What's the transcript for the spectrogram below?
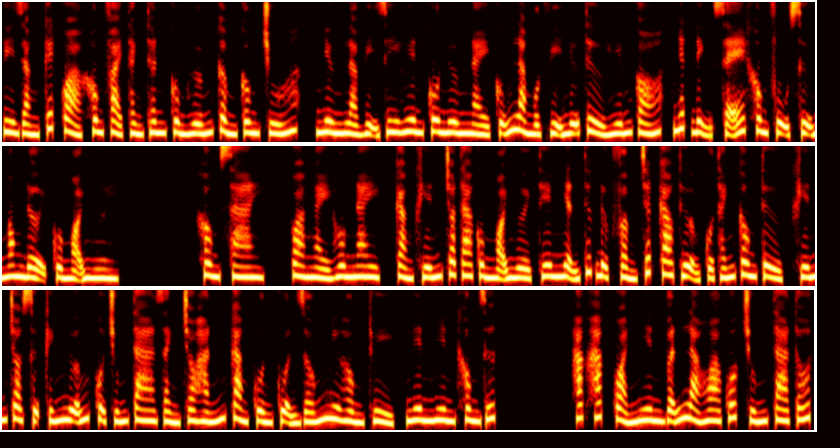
Tuy rằng kết quả không phải thành thân cùng hướng cầm công chúa, nhưng là vị di huyên cô nương này cũng là một vị nữ tử hiếm có, nhất định sẽ không phụ sự mong đợi của mọi người. Không sai, qua ngày hôm nay, càng khiến cho ta cùng mọi người thêm nhận thức được phẩm chất cao thượng của thánh công tử, khiến cho sự kính ngưỡng của chúng ta dành cho hắn càng cuồn cuộn giống như hồng thủy, liên miên không dứt. Hắc hắc quả nhiên vẫn là hoa quốc chúng ta tốt.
